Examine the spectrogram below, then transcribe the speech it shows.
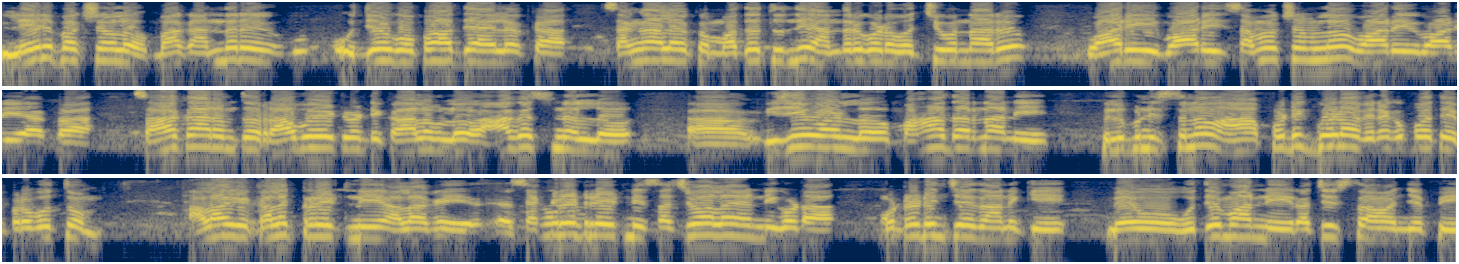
లేని పక్షంలో మాకు అందరి ఉద్యోగ ఉపాధ్యాయుల యొక్క సంఘాల యొక్క మద్దతు ఉంది అందరూ కూడా వచ్చి ఉన్నారు. వారి వారి సమక్షంలో వారి వారి యొక్క సహకారంతో రాబోయేటువంటి కాలంలో ఆగస్టు నెలలో ఆ, విజయవాడలో మహాధర్నాన్ని పిలుపునిస్తున్నాం. అప్పటికి కూడా వినకపోతే ప్రభుత్వం అలాగే కలెక్టరేట్ని అలాగే సెక్రటరేట్ని సచివాలయాన్ని కూడా ముట్టడించేదానికి మేము ఉద్యమాన్ని రచిస్తామని చెప్పి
